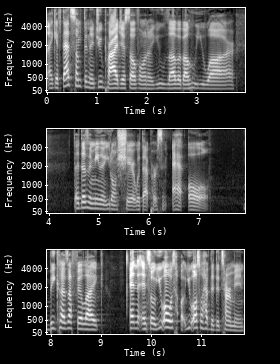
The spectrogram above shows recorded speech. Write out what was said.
like if that's something that you pride yourself on or you love about who you are, that doesn't mean that you don't share it with that person at all. Because I feel like and and so you always you also have to determine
